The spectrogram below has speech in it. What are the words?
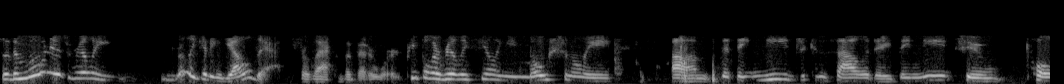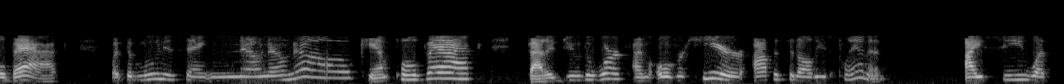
So the moon is really, really getting yelled at, for lack of a better word. People are really feeling emotionally um, that they need to consolidate. They need to pull back. But the moon is saying, no, no, no, can't pull back. Got to do the work. I'm over here opposite all these planets. I see what's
